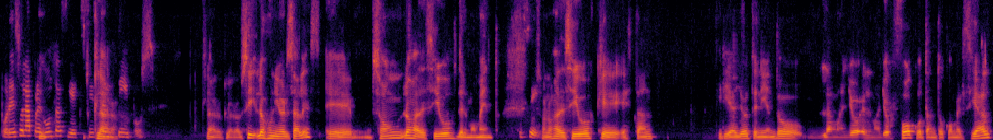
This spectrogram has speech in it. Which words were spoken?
Por eso la mm, pregunta si existen tipos. Claro, claro. Sí, los universales eh, son los adhesivos del momento. Son los adhesivos que están, diría yo, teniendo el mayor foco, tanto comercial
